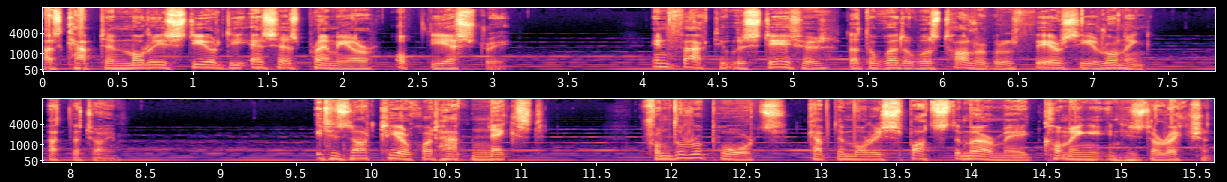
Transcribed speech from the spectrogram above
as Captain Murray steered the SS Premier up the estuary. In fact, it was stated that the weather was tolerable, fair sea running, at the time. It is not clear what happened next. From the reports, Captain Murray spots the mermaid coming in his direction.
